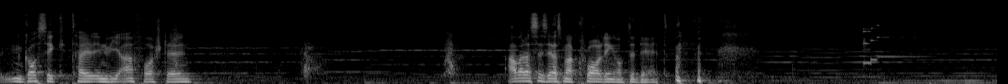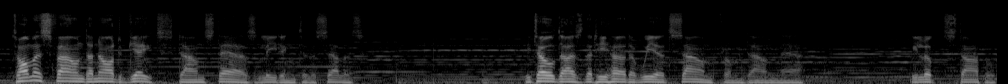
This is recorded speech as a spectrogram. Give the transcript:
ein Gothic-Teil in VR vorstellen. Aber das ist erstmal Crawling of the Dead. Thomas found an odd gate downstairs leading to the cellars. He told us that he heard a weird sound from down there. He looked startled.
